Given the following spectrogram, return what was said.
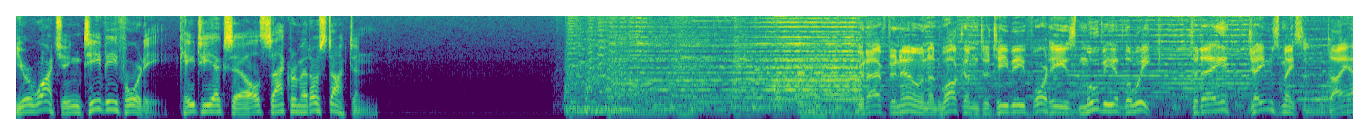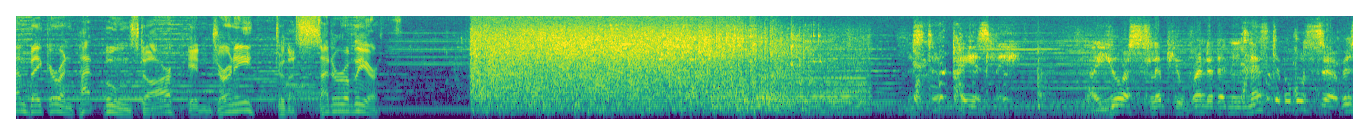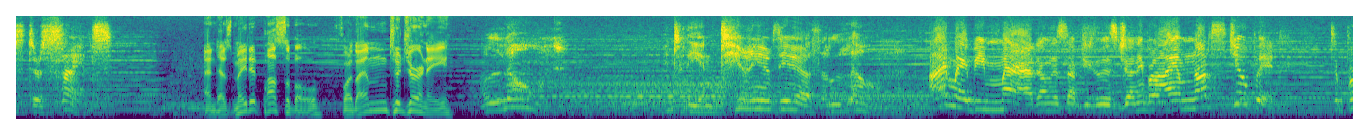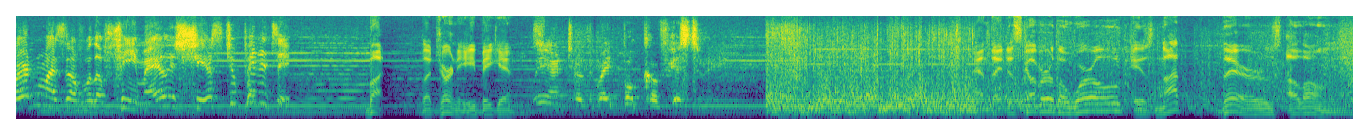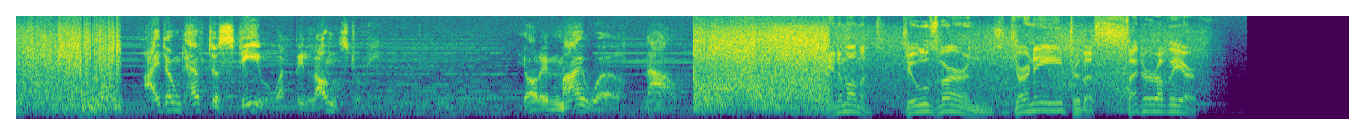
You're watching TV 40, KTXL Sacramento Stockton. Good afternoon and welcome to TV 40's Movie of the Week. Today, James Mason, Diane Baker, and Pat Boone star in Journey to the Center of the Earth. Mr. Paisley, by your slip, you've rendered an inestimable service to science. And has made it possible for them to journey Alone. Into the interior of the earth alone. I may be mad on the subject of this journey, but I am not stupid. To burden myself with a female is sheer stupidity. But the journey begins. We enter the great book of history. And they discover the world is not theirs alone. I don't have to steal what belongs to me. You're in my world now. In a moment, Jules Verne's Journey to the Center of the Earth.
